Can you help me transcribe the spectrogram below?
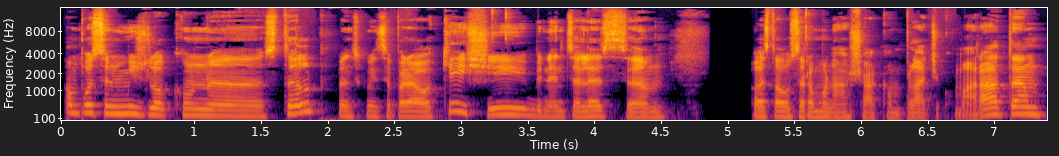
Am pus în mijloc un uh, stâlp pentru că mi se părea ok și bineînțeles uh, ăsta o să rămână așa că îmi place cum arată.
